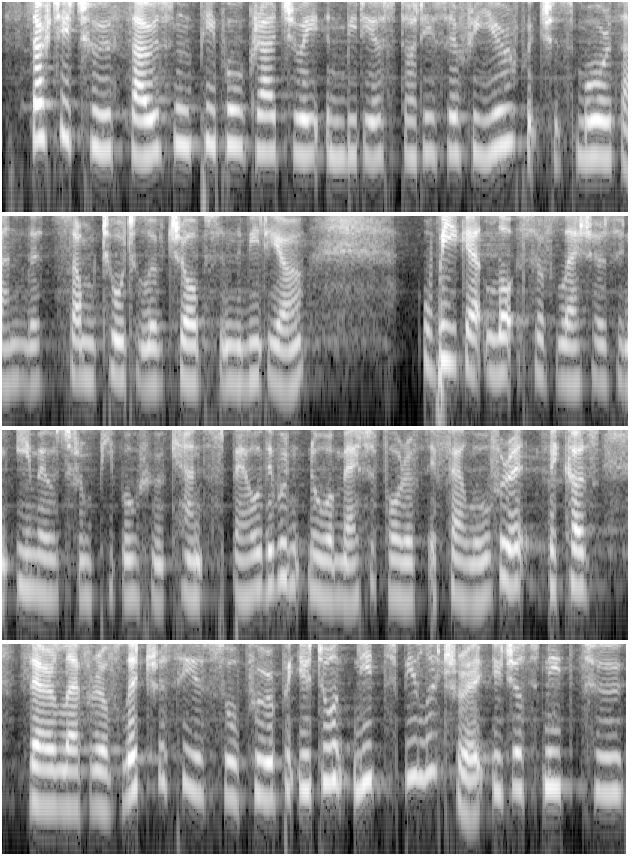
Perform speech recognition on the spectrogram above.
32,000 people graduate in media studies every year, which is more than the sum total of jobs in the media. We get lots of letters and emails from people who can't spell. They wouldn't know a metaphor if they fell over it because their level of literacy is so poor. But you don't need to be literate. You just need to.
